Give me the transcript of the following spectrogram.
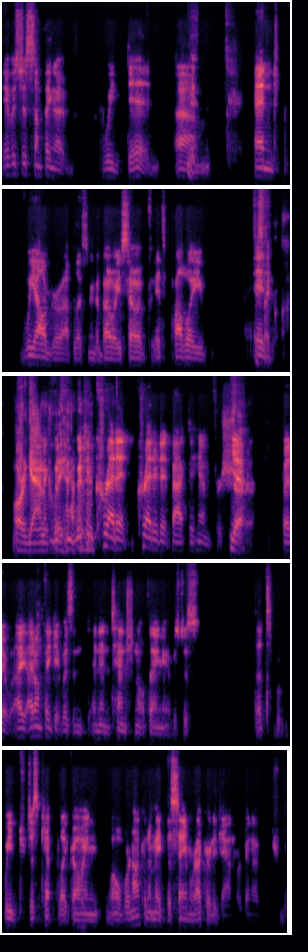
it was just something that we did. Um, yeah. and we all grew up listening to Bowie, so it's probably it, like organically. We can, we can, credit credit it back to him for sure. Yeah. But it, I, I don't think it was an, an intentional thing. It was just that's we just kept like going. Well, we're not going to make the same record again. We're going to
